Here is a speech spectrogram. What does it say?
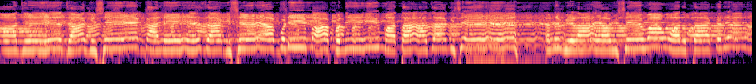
આજે જાગશે કાલે જાગશે આપણી બાપની માતા જાગશે અને વેળા આવશે વા વાર્તા કર્યા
